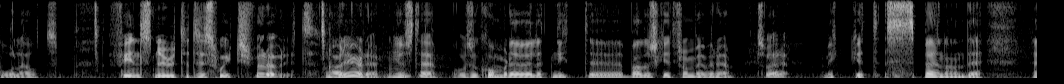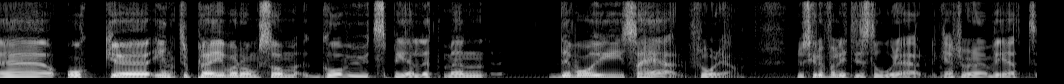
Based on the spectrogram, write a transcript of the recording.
Fallout. Finns nu ute till Switch för övrigt. Ja det gör det, just det. Och så kommer det väl ett nytt eh, Baldur's Gate framöver här. Så är det. Mycket spännande. Eh, och eh, Interplay var de som gav ut spelet, men det var ju så här Florian. Nu ska du få lite historia här, det kanske du redan vet,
